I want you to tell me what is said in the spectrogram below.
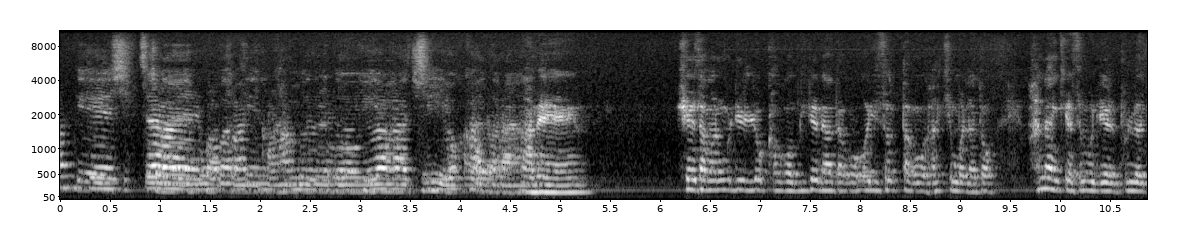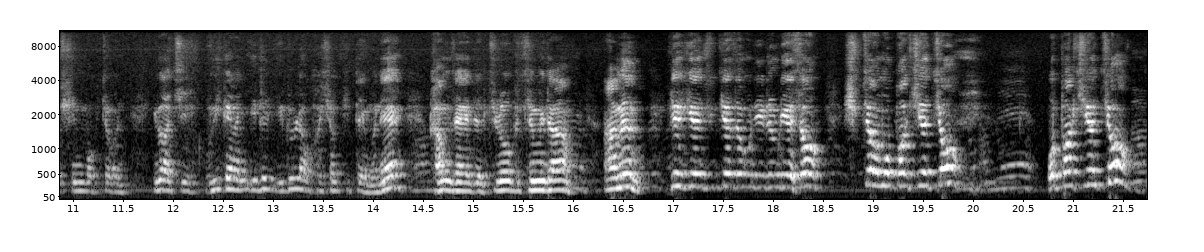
함께 십자가에 못 박힌 강도들도 이와 같이 욕하더라 아멘 세상은 우리를 욕하고 미련하다고 어리석다고 할지 몰라도 하나님께서 우리를 불러주신 목적은 이와 같이 위대한 일을 이루려고 하셨기 때문에 감사해야 될 줄로 믿습니다 아멘 예수께서 우리를 위해서 십자가 못 박히셨죠? 못 박히셨죠?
